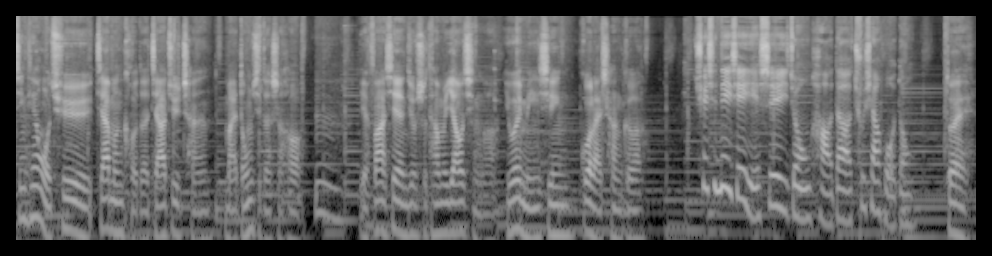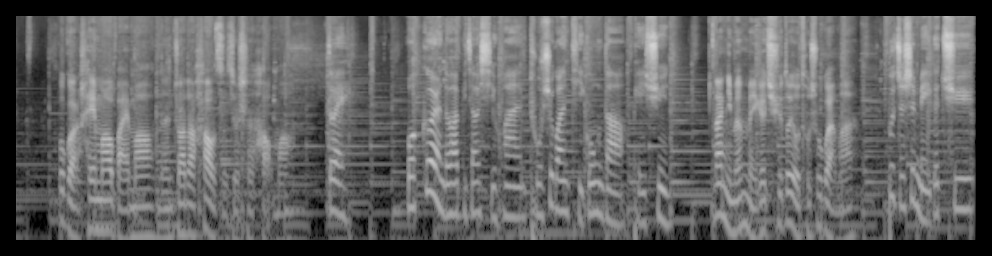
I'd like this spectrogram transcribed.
今天我去家门口的家具城买东西的时候，嗯，也发现就是他们邀请了一位明星过来唱歌。确实，那些也是一种好的促销活动。对，不管黑猫白猫，能抓到耗子就是好猫。对。我个人的话比较喜欢图书馆提供的培训。那你们每个区都有图书馆吗？不只是每个区，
